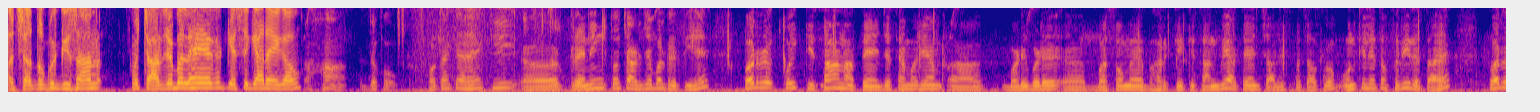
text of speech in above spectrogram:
अच्छा तो कोई किसान वो चार्जेबल है या कैसे क्या रहेगा वो? हाँ देखो होता क्या है कि ट्रेनिंग तो चार्जेबल रहती है पर कोई किसान आते हैं जैसे हमारे यहाँ बड़ी बड़े बसों में भर के किसान भी आते हैं चालीस पचास लोग उनके लिए तो फ्री रहता है पर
